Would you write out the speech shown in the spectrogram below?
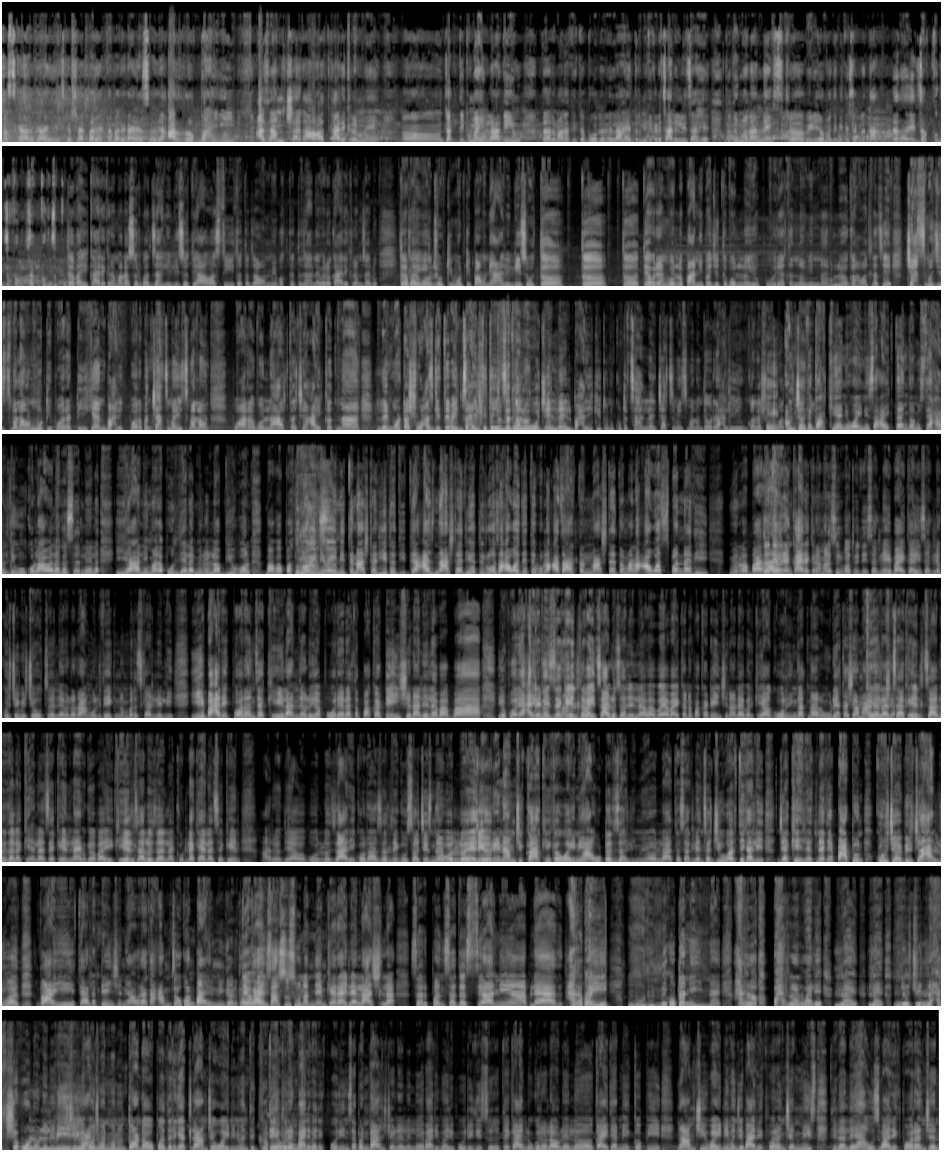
नमस्कार गाईज कशात बरे आहेत ना? बरे राहायला पाहिजे अरे भाई. आज आमच्या गावात कार्यक्रम आहे जागतिक महिला दिन. तर मला तिथे बोलवलेलं आहे तर मी तिकडे चाललेलीच आहे. तर तुम्हाला नेक्स्ट व्हिडिओमध्ये मी ते सगळं दाखवणार आहे. झपक झपक झपक झपक. तर बाई कार्यक्रमाला सुरुवात झालेलीच होती. आवाज ती येत होता. जाऊन मी बघते तर झाल्यावर कार्यक्रम चालू. तर बाई छोटी मोठी पाहुणे आलेलीच होतं. तर तर तेवढ्यानं बोललो पाणी पाहिजे तर बोललो यो पोरे आता नवीन नाही बोललो गावातलाच आहे. चाचमा जिचमा लावून मोठी पोरा ठीक आहे बारीक पोरा पण चाचमा जिचमा लावून. पोरा बोलला आताचे ऐकत नाही. लय मोठा श्वास घेते बाई जाईल तिथे इज्जत घालू हो जे लय बारीक इथून कुठं चाललाय चाचमा जिचमा लावून तेवढं आली उंकाला सुरुवात आमच्या इथे काकी आणि वहिनीच ऐकताय का नुसते हळदी कुंकू लावायला घसरलेला? ही आली मला फुल द्यायला. मी लव यू बोल. बाबा पक्की रोहिणी वहिनी तर नाश्त्यात येत होती. ते आज नाश्त्यात येत होती. रोज आवाज येते बोला आज आता नाश्ता येतं मला आवाज पण नाही दी. बरं तर आहे. तेवढ्या कार्यक्रमाला सुरुवात होती. सगळ्या बायकाही सगळ्या खुर्च्या बिरच्या उचलल्या मला रांगोली ते एक नंबरच काढलेली. ही बारीक पोरांचा खेळ आणलेलो. या पोऱ्याला तर पका टेन्शन आलेला बाबा. यो पोऱ्या टेनिसचा खेळ तर बाई चालू झालेला बाबा. या बायकांना पका टेन्शन आलाय बरं की अगोर हिंगात ना उड्या कशा खेळाचा खेळ चालू झाला. खेळाचा खेळ नाही ग बाई. खेळ चालू झाला. कुठला खेळाचा खेळ? अरे द्याव बोललो जारी कोण असेल ती घुसाचीच नाही बोललो तेवढीने आमची काकी का वहिनी आऊटच झाली. मी बोललो आता सगळ्यांचा जीव वरती खाली. ज्या केल्यात ना ते पाठून खुर्च्या बिरच्या आलू आहेत बाई त्याला टेन्शन यावरा का? आमचं कोण बाहेर निघाल का? सासू सुनात नेमक्या राहिल्या लाशला. सरपंच सदस्य आणि आपल्या अरे बाई. म्हणून मी कुठं नेईन नाही. अरे पार्लर वाली लय लय निजी लहानशी बोलवलेली मी व्हिडिओ बनवून म्हणून तोंडावर पदर घेतला. आमच्या वहिनीने म्हणते तेवढ्या बारीक बारीक पोरींचा पण डान्स ठेवलेला लय भारी भारी पोरी दिसत होत्या. काय लुगरं लावलेलं काय त्या मेकअपी ना आमची वहिनी म्हणजे बारीक पोरांच्या मिक्स तिला लय हाऊस बारीक पोरांच्या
